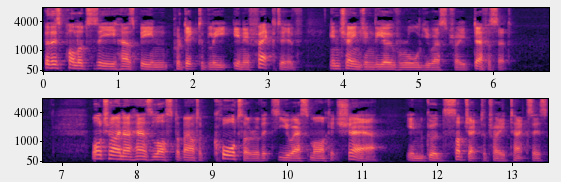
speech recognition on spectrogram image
but this policy has been predictably ineffective in changing the overall US trade deficit. While China has lost about a quarter of its US market share in goods subject to trade taxes,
